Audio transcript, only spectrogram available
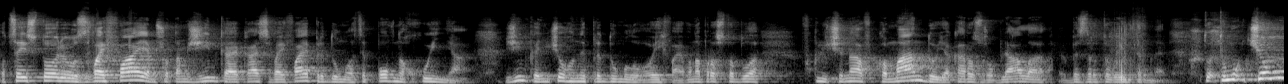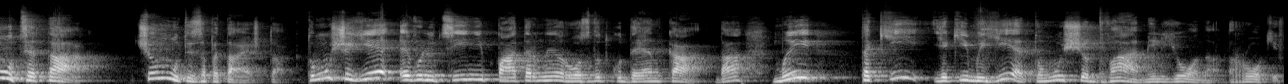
Оце історію з Wi-Fi, що там жінка якась Wi-Fi придумала, це повна хуйня. Жінка нічого не придумала в Wi-Fi. Вона просто була включена в команду, яка розробляла бездротовий інтернет. Тому чому це так? Чому ти запитаєш так? Тому що є еволюційні паттерни розвитку ДНК. Да? Ми такі, які ми є, тому що 2 мільйона років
